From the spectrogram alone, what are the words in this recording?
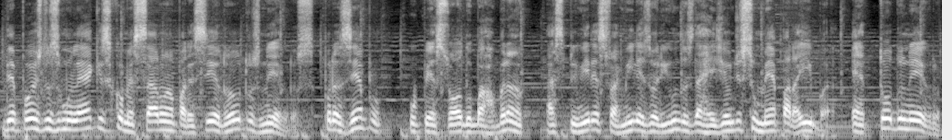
Depois dos moleques começaram a aparecer outros negros. Por exemplo, o pessoal do Barro Branco, as primeiras famílias oriundas da região de Sumé, Paraíba. É todo negro.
